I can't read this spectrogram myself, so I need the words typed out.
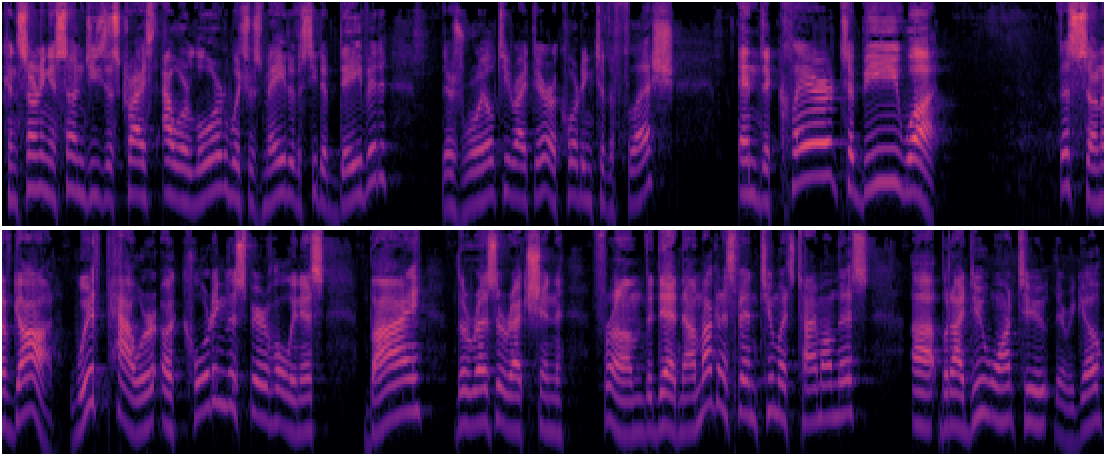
Concerning his son Jesus Christ, our Lord, which was made of the seed of David, there's royalty right there, according to the flesh, and declared to be what? The Son of God, with power, according to the Spirit of holiness, by the resurrection from the dead. Now, I'm not going to spend too much time on this, uh, but I do want to. There we go.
